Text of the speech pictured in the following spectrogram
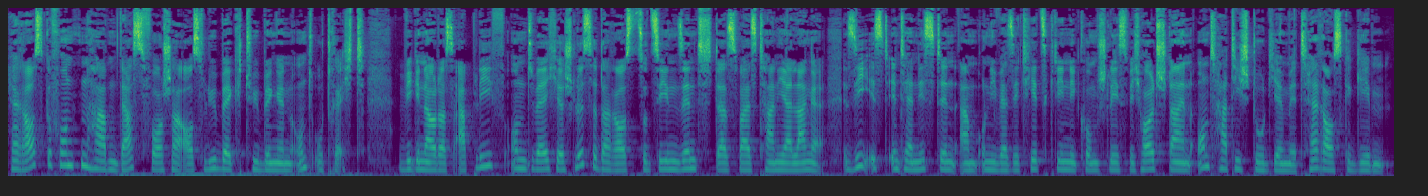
Herausgefunden haben das Forscher aus Lübeck, Tübingen und Utrecht. Wie genau das ablief und welche Schlüsse daraus zu ziehen sind, das weiß Tanja Lange. Sie ist Internistin am Universitätsklinikum Schleswig-Holstein und hat die Studie mit herausgegeben.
